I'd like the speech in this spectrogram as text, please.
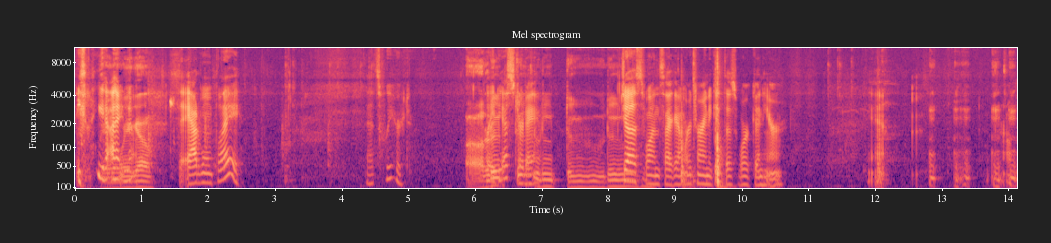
yeah, I Here we go. The ad won't play. That's weird. Uh, Played do- yesterday. do- do-. Just one second. We're trying to get this working here. Yeah. Mm, mm, mm,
